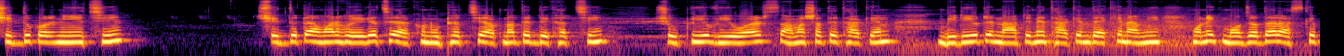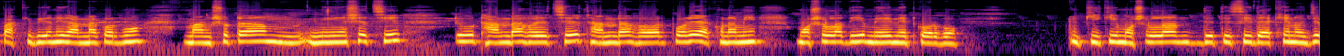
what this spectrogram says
সিদ্ধ করে নিয়েছি। সিদ্ধটা আমার হয়ে গেছে, এখন উঠাচ্ছি, আপনাদের দেখাচ্ছি। সুপ্রিয় ভিউয়ার্স আমার সাথে থাকেন। ভিডিওতে না টেনে থাকেন, দেখেন আমি অনেক মজাদার আজকে পাখি বিরিয়ানি রান্না করব। মাংসটা নিয়ে এসেছি। একটু ঠান্ডা হয়েছে, ঠান্ডা হওয়ার পরে এখন আমি মশলা দিয়ে ম্যারিনেট করব। কি কি মশলা দিতেছি, দেখেন ওই যে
